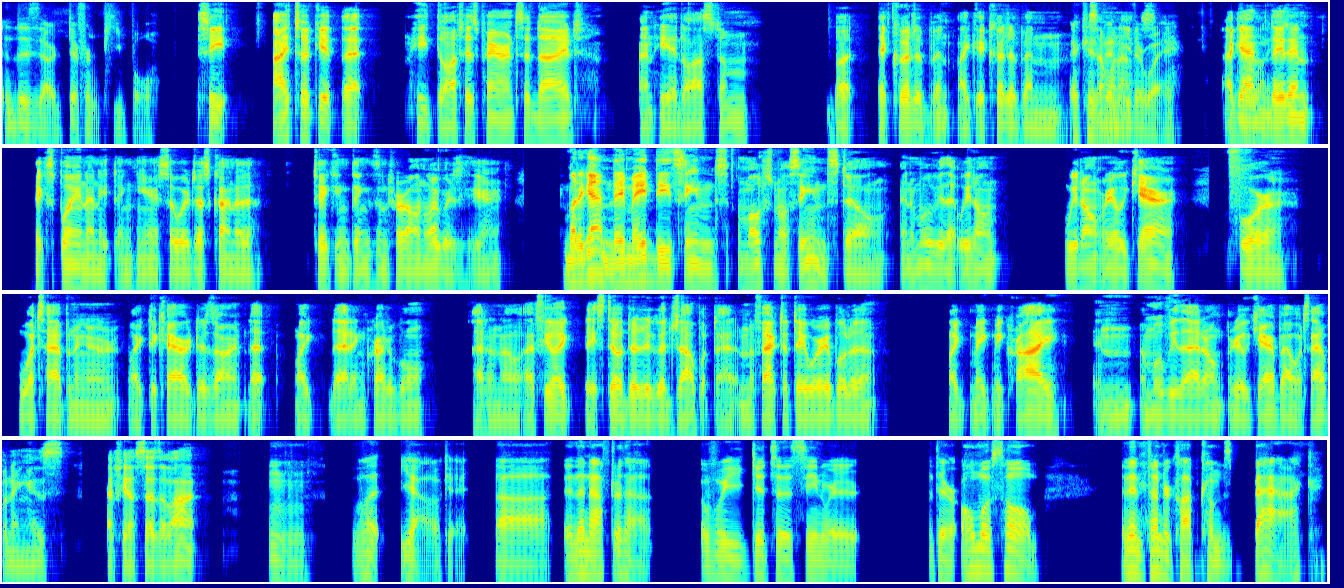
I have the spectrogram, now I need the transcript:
and these are different people. See, I took it that he thought his parents had died and he had lost them, but it could have been like it could have been It could have someone been either else. way. Again, like- they didn't explain anything here, so we're just kind of taking things into our own liberties here. But again, they made these scenes emotional scenes still in a movie that we don't we don't really care for what's happening or like the characters aren't that like that incredible. I don't know. I feel like they still did a good job with that and the fact that they were able to like make me cry in a movie that I don't really care about what's happening is I feel says a lot. Mm-hmm. But yeah, okay. Uh, and then after that, we get to the scene where they're almost home, and then Thunderclap comes back,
